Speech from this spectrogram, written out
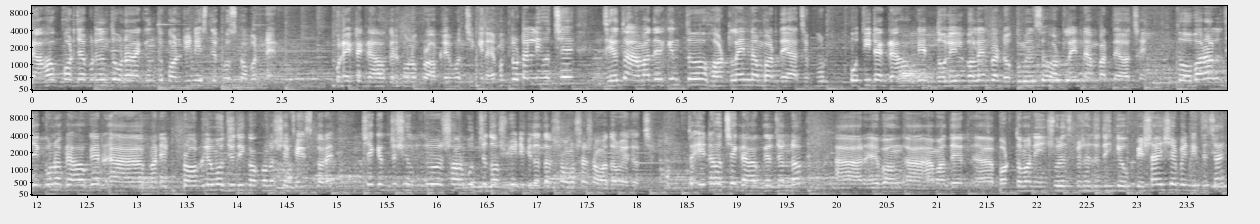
গ্রাহক পর্যায় পর্যন্ত ওনারা কিন্তু কন্টিনিউসলি খোঁজখবর নেন। কোনো একটা গ্রাহকের কোনো প্রবলেম হচ্ছে কিনা। এবং টোটালি হচ্ছে যেহেতু আমাদের কিন্তু হটলাইন নাম্বার দেওয়া আছে প্রতিটা গ্রাহকের দলিল বলেন বা ডকুমেন্টসে হটলাইন নাম্বার দেওয়া আছে। তো ওভারঅল যে কোনো গ্রাহকের মানে প্রবলেমও যদি কখনো সে ফেস করে, সেক্ষেত্রে শুধু সর্বোচ্চ দশ মিনিটের ভিতরে তার সমস্যার সমাধান হয়ে যাচ্ছে। তো এটা হচ্ছে গ্রাহকদের জন্য। আর এবং আমাদের বর্তমানে ইন্স্যুরেন্স পেশা যদি কেউ পেশা হিসেবে নিতে চায়,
